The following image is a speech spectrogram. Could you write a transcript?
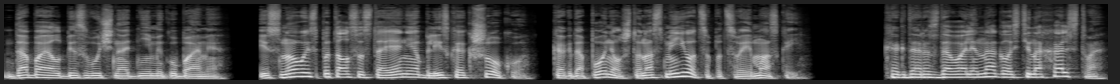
Добавил беззвучно одними губами и снова испытал состояние, близкое к шоку, когда понял, что она смеется под своей маской. Когда раздавали наглость и нахальство,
